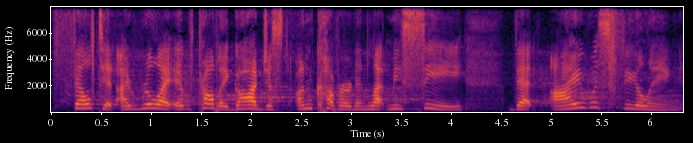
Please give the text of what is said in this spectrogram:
felt it. I realized it was probably God just uncovered and let me see that I was feeling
